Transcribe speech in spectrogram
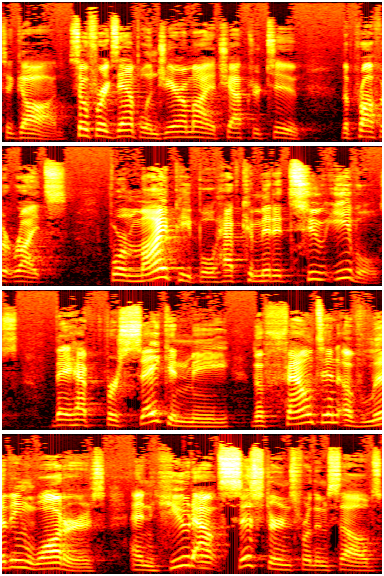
to God. So, for example, in Jeremiah chapter 2, the prophet writes, For my people have committed two evils. They have forsaken me, the fountain of living waters, and hewed out cisterns for themselves,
